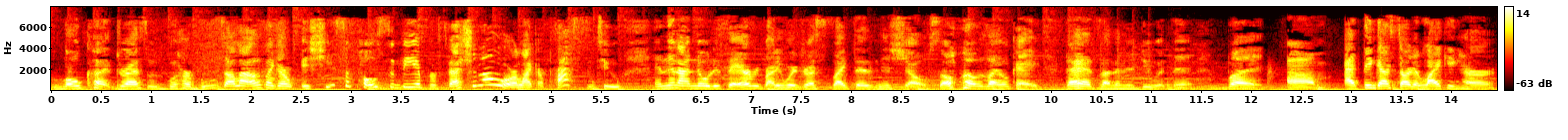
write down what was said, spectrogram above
low cut dress with, her boots all out. I was like, is she supposed to be a professional or like a prostitute? And then I noticed that everybody wear dresses like that in this show. So I was like, okay, that has nothing to do with it. But um, I think I started liking her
